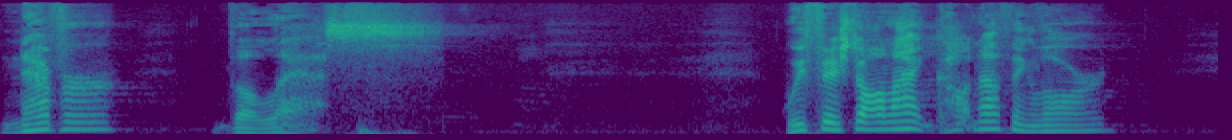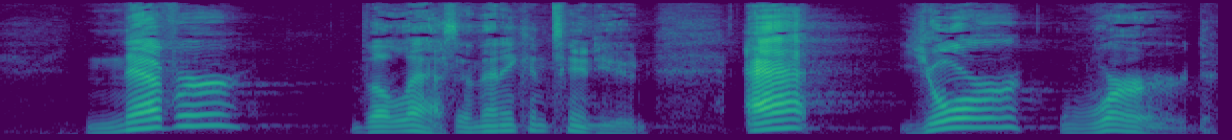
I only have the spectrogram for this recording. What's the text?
Nevertheless. We fished all night and caught nothing, Lord. Nevertheless. And then he continued, at your word.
